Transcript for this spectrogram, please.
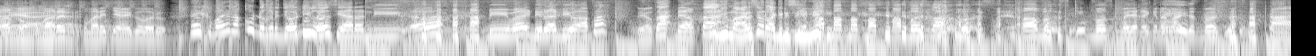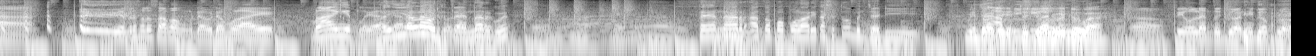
Kok iya, kemarin iya. kemarin cewek gue baru Eh kemarin aku denger Jody loh siaran di apa di mana di radio apa Delta. Delta. Lu gimana sih orang lagi di sini? Ya, maaf maaf maaf maaf bos maaf bos maaf bos skip bos kebanyakan kena macet bos Iya terus lu songong udah udah mulai melangit lo ya sekarang. iyalah, udah Gua liat tenar tuh. gue. Oh memang memang Tenar atau popularitas itu menjadi menjadi tujuan hidup gua. Eh, fuel dan tujuan hidup lo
